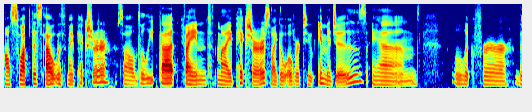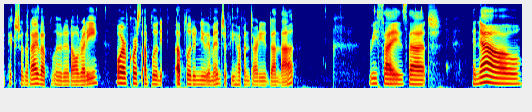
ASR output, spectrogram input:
I'll swap this out with my picture. So I'll delete that, find my picture. So I go over to images and look for the picture that I've uploaded already. Or of course upload, upload a new image if you haven't already done that. Resize that. And now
